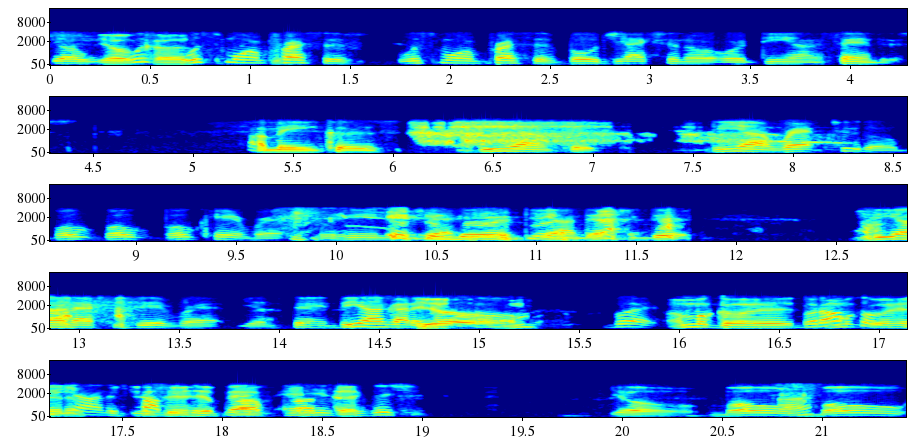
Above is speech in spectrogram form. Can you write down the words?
Yo, Yo, what's, what's more impressive? What's more impressive, Bo Jackson or, or Deion Sanders? I mean, because Deion could Deion rap too though. Bo Bo Bo can't rap, so he ain't no Jackson. Boy, Deion actually did. Deion actually did rap. You know what I'm saying? Deion got a hit Yo, song, but I'm gonna go ahead. but I'm also ahead Deion and is probably the hip best hop at his position. Yo, Bo Huh? Bo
